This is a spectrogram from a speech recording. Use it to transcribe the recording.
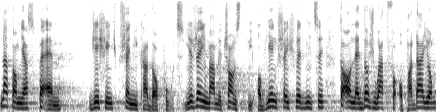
natomiast PM10 przenika do płuc. Jeżeli mamy cząstki o większej średnicy, to one dość łatwo opadają,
